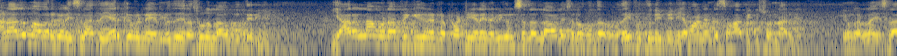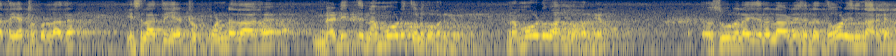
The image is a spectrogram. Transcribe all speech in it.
ஆனாலும் அவர்கள் இஸ்லாத்தை ஏற்கவில்லை என்பது ரசூலுல்லாவுக்கு தெரியும். யாரெல்லாம் முனாஃபிக்குகள் என்ற பட்டியலை நபிகள் சல்லல்லா அலைஹி உத உதைஃபத்துல் யமான் என்ற சஹாபிக்கு சொன்னார்கள். இவங்கெல்லாம் இஸ்லாத்தை ஏற்றுக்கொள்ளாத இஸ்லாத்தை ஏற்றுக்கொண்டதாக நடித்து நம்மோடு தொழுபவர்கள் நம்மோடு வாழ்பவர்கள். சூழலாய் ஸல்லல்லாஹு அலி செல்லத்தோடு இருந்தார்கள்.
